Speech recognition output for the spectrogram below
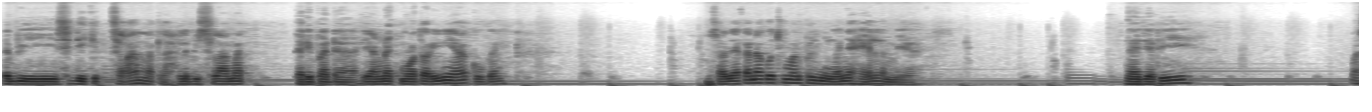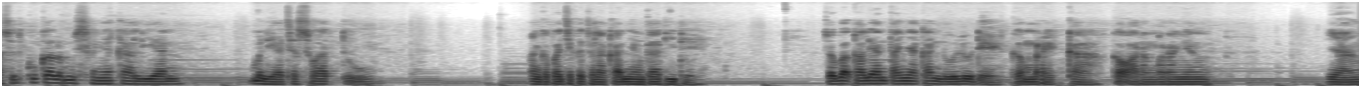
lebih sedikit selamat lah lebih selamat daripada yang naik motor ini aku kan. Misalnya kan aku cuma pelindungannya helm ya. Nah jadi maksudku kalau misalnya kalian melihat sesuatu anggap aja kecelakaan yang tadi deh coba kalian tanyakan dulu deh ke mereka ke orang-orang yang yang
